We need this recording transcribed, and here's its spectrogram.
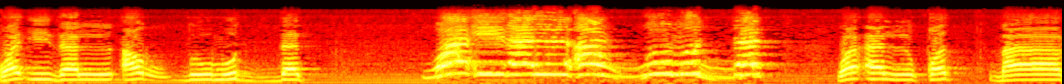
وإذا الأرض مدت وإذا الأرض مدت وألقت ما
